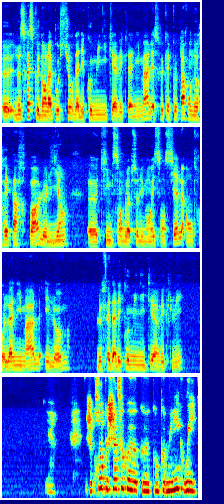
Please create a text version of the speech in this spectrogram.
euh, ne serait-ce que dans la posture d'aller communiquer avec l'animal, est-ce que quelque part, on ne répare pas le lien euh, qui me semble absolument essentiel entre l'animal et l'homme, le fait d'aller communiquer avec lui? Je crois que chaque fois qu'on communique, oui.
